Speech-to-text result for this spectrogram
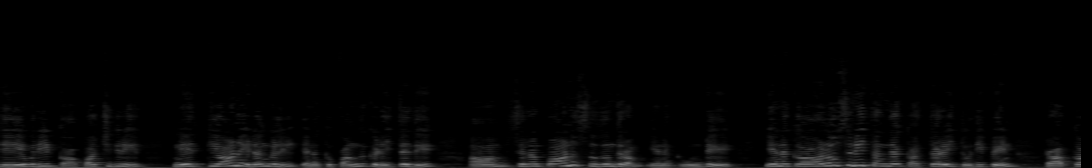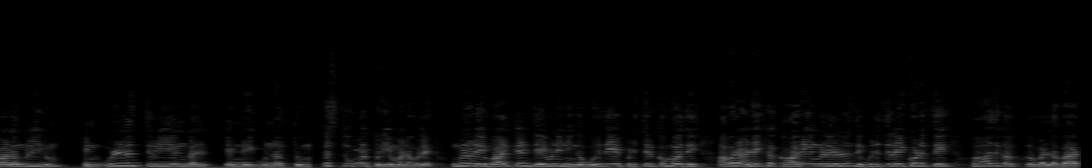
தேவரீர் காப்பாற்றுகிறீர். நேர்த்தியான இடங்களில் எனக்கு பங்கு கிடைத்தது. ஆம் சிறப்பான சுதந்திரம் எனக்கு உண்டு. எனக்கு ஆலோசனை தந்த கத்தரை துதிப்பேன். ராக்காலங்களிலும் என் உள்ளந்திரியங்கள் என்னை உணர்த்தும். கிறிஸ்துக்கள் பிரியமானவளே உங்களுடைய வாழ்க்கையின் தேவனை நீங்க உறுதியை பிடித்திருக்கும் போது அவர் அநேக காரியங்களிலிருந்து விடுதலை கொடுத்து பாதுகாக்க வல்லவர்.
